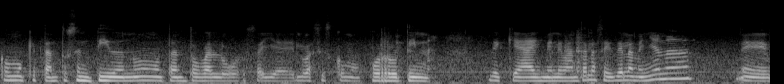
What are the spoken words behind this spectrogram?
como que tanto sentido, ¿no? O tanto valor, o sea, ya lo haces como por rutina, de que, ay, me levanto a las 6 de la mañana, eh,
